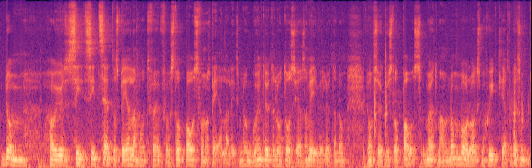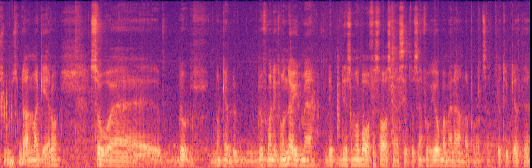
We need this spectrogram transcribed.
de har ju sitt sätt att spela mot för, för, att stoppa oss från att spela. Liksom. De går inte ut och låter oss göra som vi vill utan de, de försöker stoppa oss. Och möter man de bra lag som är skickliga på det som, som, som Danmark är då, så eh, då, man kan, då får man liksom vara nöjd med det, det, som var bra försvarsmässigt och sen får vi jobba med det andra på något sätt. Jag tycker att det,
